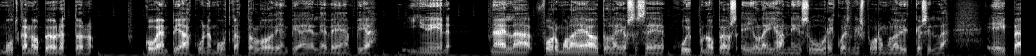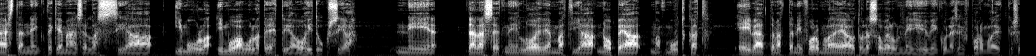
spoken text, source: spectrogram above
mutkanopeudet on kovempia, kun ne mutkat on loivempia ja leveämpiä, niin näillä Formula E-autoilla, jossa se huippunopeus ei ole ihan niin suuri kuin esimerkiksi Formula 1, ei päästä niin tekemään sellaisia imulla, imuavulla tehtyjä ohituksia, niin tällaiset niin loivemmat ja nopeammat mutkat ei välttämättä niin Formula E-autoille sovellu niin hyvin kuin esimerkiksi Formula 1.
